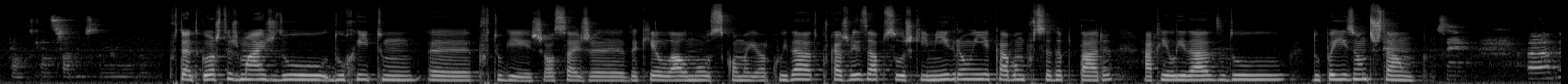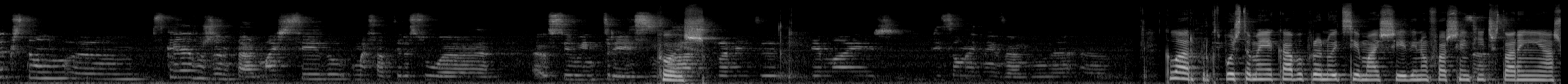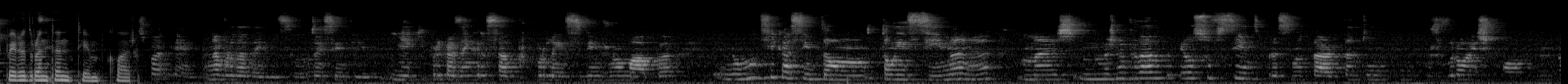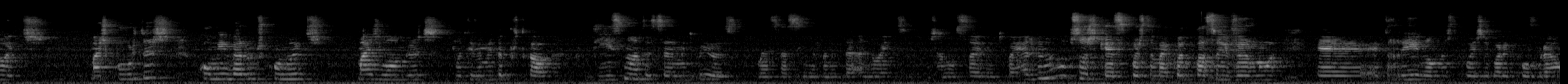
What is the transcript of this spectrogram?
pronto, os nossos hábitos também mudam. Portanto, gostas mais do, do ritmo eh, português, ou seja, daquele almoço com maior cuidado, porque às vezes há pessoas que imigram e acabam por se adaptar à realidade do, do país onde estão. Sim. Ah, na questão, ah, se calhar do no jantar, mais cedo, começa a ter a sua, o seu interesse. Pois. Mais, principalmente no inverno, né? Claro, porque depois também acaba por a noite ser mais cedo e não faz sentido Exato. estarem à espera durante tanto tempo, claro. É, na verdade é isso, não tem sentido. E aqui por acaso é engraçado porque Berlim, se vimos no mapa, não fica assim tão, tão em cima, né? mas, mas na verdade é o suficiente para se notar tanto os verões com noites mais curtas, como invernos com noites mais longas relativamente a Portugal. E isso nota-se, é muito curioso. Começa assim a noite, já não sei muito bem. Às vezes uma pessoa esquece depois também, quando passa o inverno é, é terrível, mas depois, agora que o verão,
